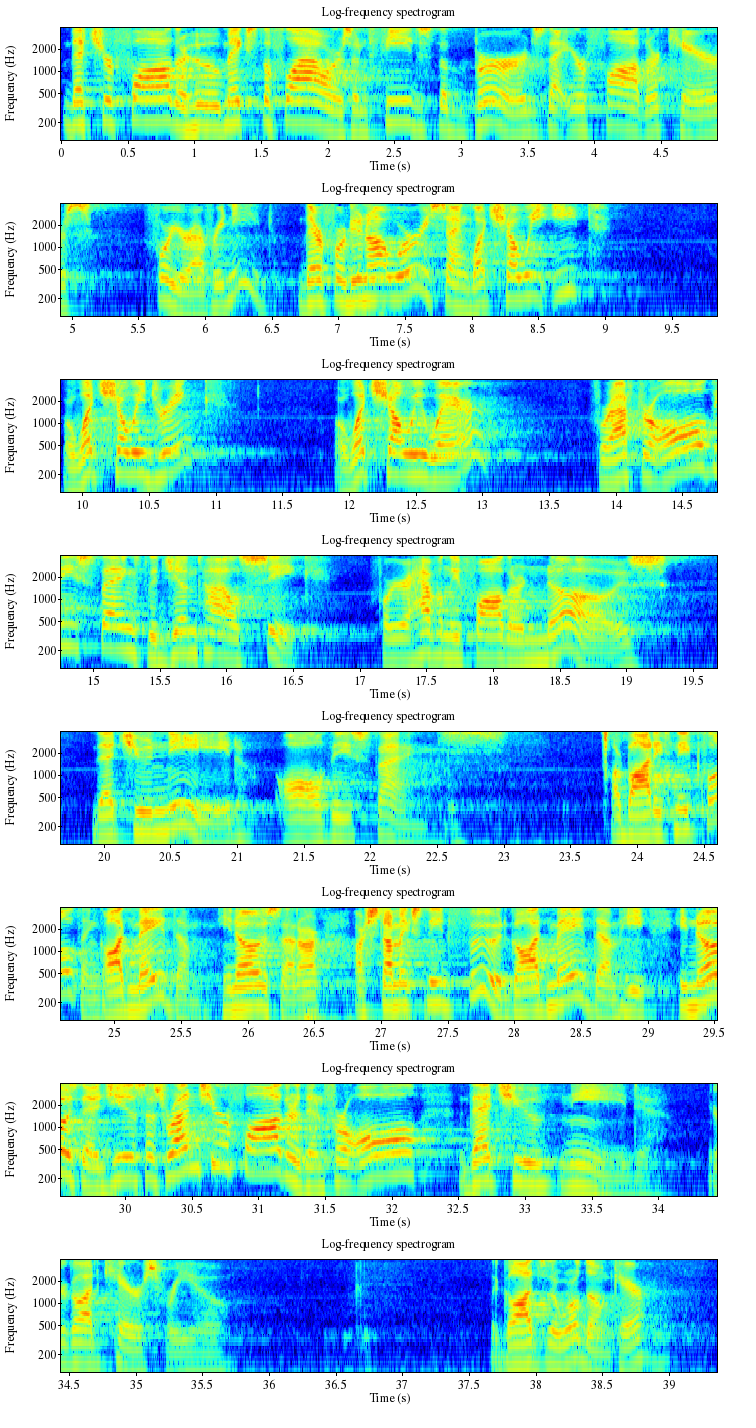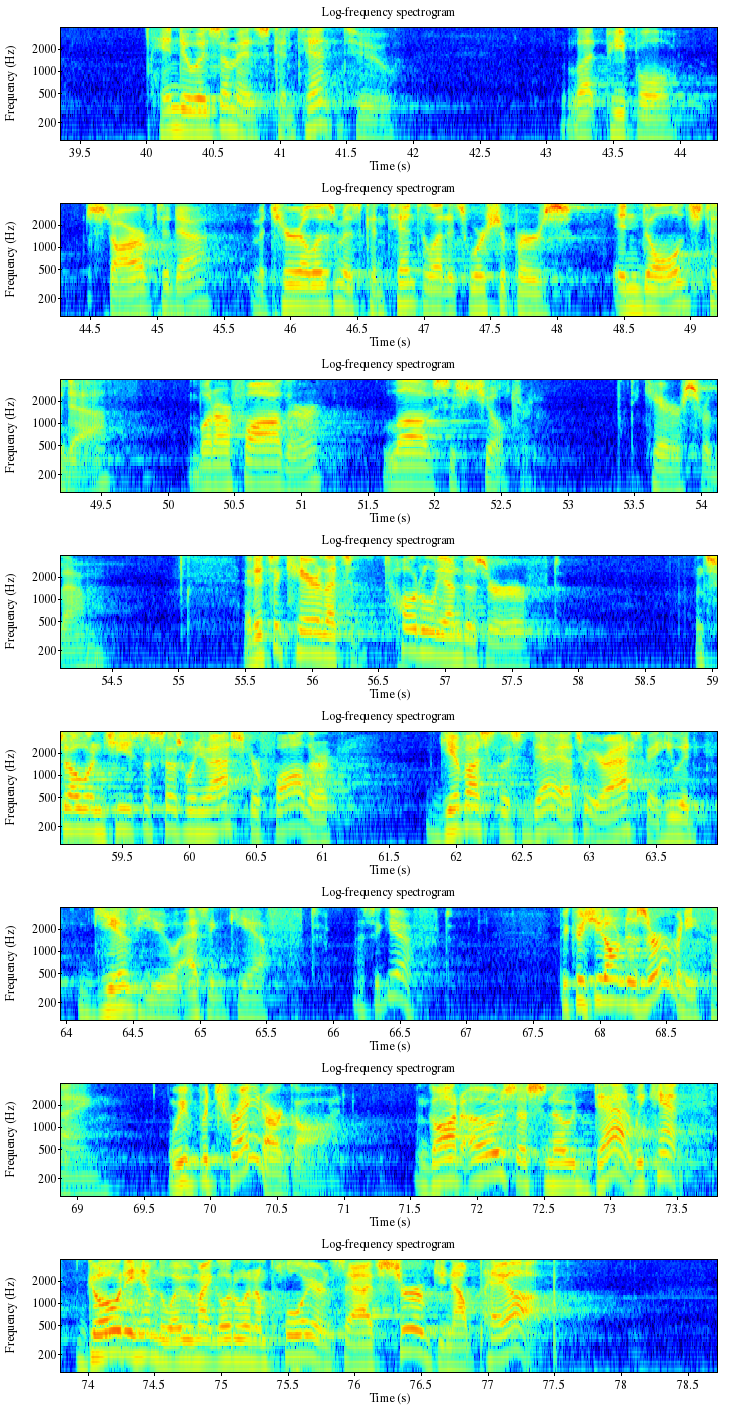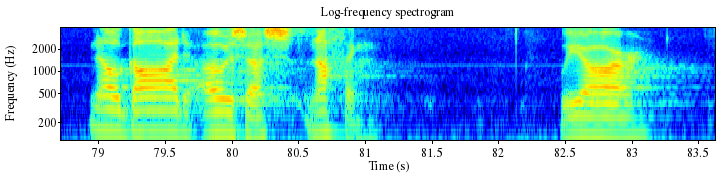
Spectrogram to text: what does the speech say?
that your Father who makes the flowers and feeds the birds, that your Father cares for your every need. Therefore, do not worry, saying, What shall we eat? Or what shall we drink? Or what shall we wear? For after all these things the Gentiles seek, for your heavenly Father knows that you need all these things. Our bodies need clothing. God made them. He knows that. Our, our stomachs need food. God made them. He, he knows that. Jesus says, Run to your Father then for all that you need. Your God cares for you. The gods of the world don't care. Hinduism is content to let people starve to death. Materialism is content to let its worshippers indulge to death, but our Father loves his children. He cares for them. And it's a care that's totally undeserved. And so when Jesus says, when you ask your Father, give us this day, that's what you're asking, He would give you as a gift. As a gift. Because you don't deserve anything. We've betrayed our God. God owes us no debt. We can't go to Him the way we might go to an employer and say, I've served you, now pay up. No, God owes us nothing. We are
